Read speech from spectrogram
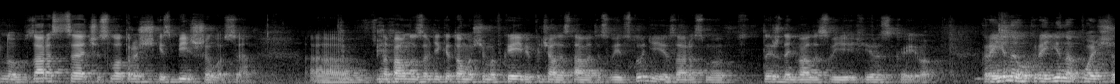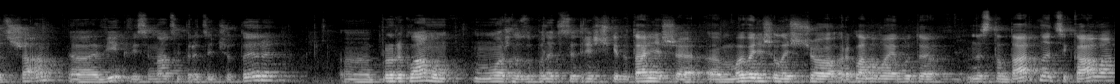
ну, зараз це число трошечки збільшилося. Напевно, завдяки тому, що ми в Києві почали ставити свої студії. Зараз ми тиждень вели свої ефіри з Києва. Країни Україна, Польща, США, вік 18-34. Е, Про рекламу можна зупинитися трішечки детальніше. Е, Ми вирішили, що реклама має бути нестандартна, цікава,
